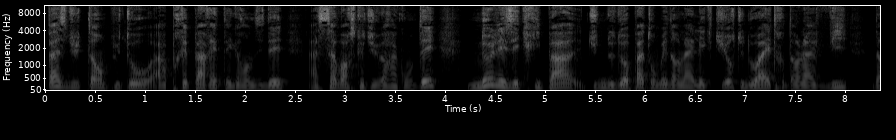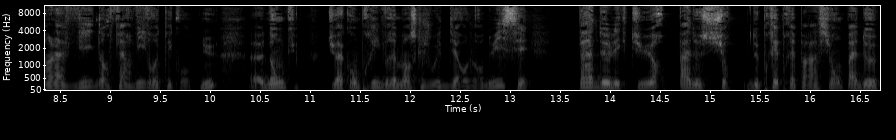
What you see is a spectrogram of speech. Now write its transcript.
passe du temps plutôt à préparer tes grandes idées, à savoir ce que tu vas raconter, ne les écris pas, tu ne dois pas tomber dans la lecture, tu dois être dans la vie, dans la vie, d'en faire vivre tes contenus. Euh, donc, tu as compris vraiment ce que je voulais te dire aujourd'hui, c'est pas de lecture, pas de pré-préparation, pas de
